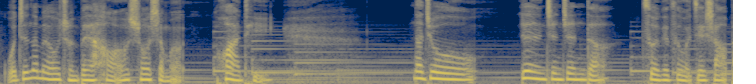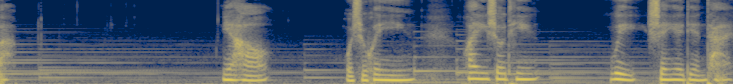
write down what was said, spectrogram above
我真的没有准备好要说什么话题，那就认认真真的做个自我介绍吧。你好，我是慧英，欢迎收听微深夜电台。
